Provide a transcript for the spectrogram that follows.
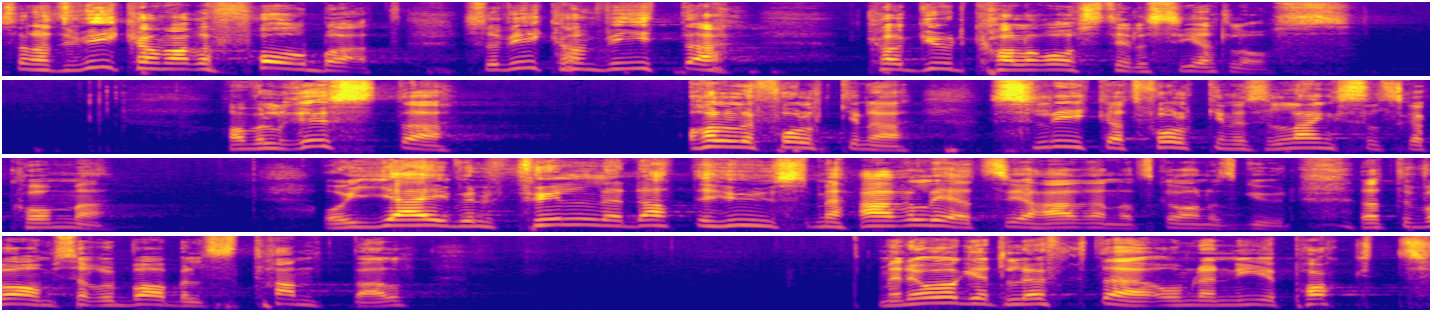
Sånn at vi kan være forberedt, så vi kan vite hva Gud kaller oss til å si til oss. Han vil ryste alle folkene slik at folkenes lengsel skal komme. Og jeg vil fylle dette hus med herlighet, sier Herren, at Skanes Gud. Dette var om Serubabels tempel. Men det er òg et løfte om den nye pakt.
